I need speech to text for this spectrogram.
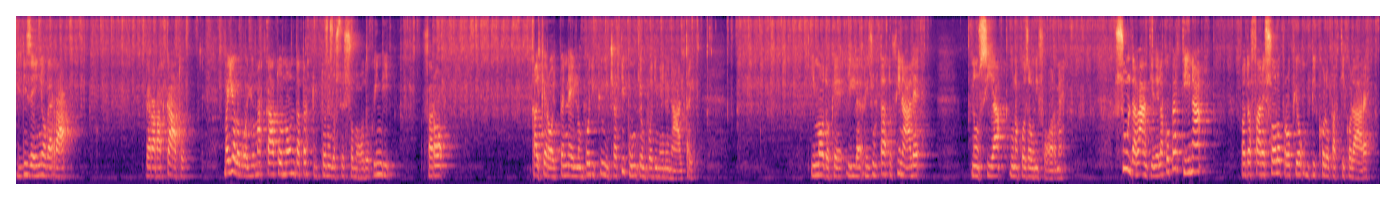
il disegno verrà, verrà marcato. Ma io lo voglio marcato non dappertutto nello stesso modo quindi farò calcherò il pennello un po' di più in certi punti e un po' di meno in altri. In modo che il risultato finale non sia una cosa uniforme. Sul davanti della copertina vado a fare solo proprio un piccolo particolare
